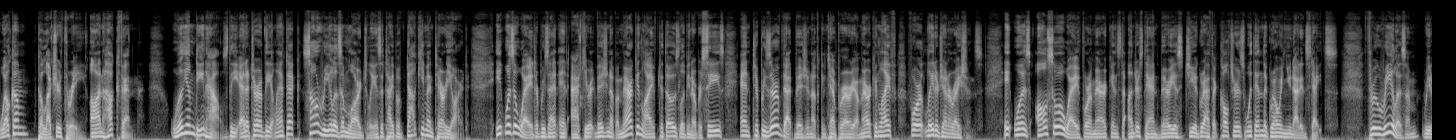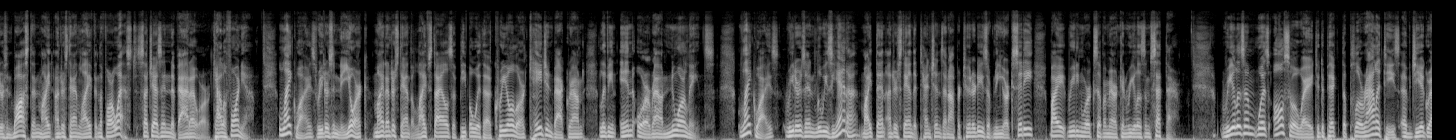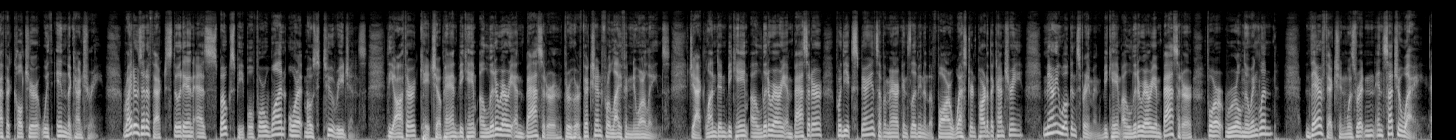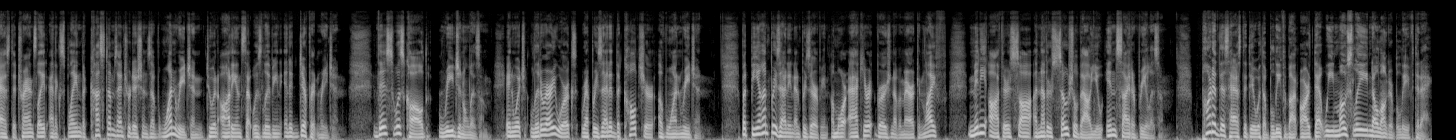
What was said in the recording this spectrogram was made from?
Welcome to Lecture 3 on Huck Finn. William Dean Howells, the editor of The Atlantic, saw realism largely as a type of documentary art. It was a way to present an accurate vision of American life to those living overseas and to preserve that vision of contemporary American life for later generations. It was also a way for Americans to understand various geographic cultures within the growing United States. Through realism, readers in Boston might understand life in the far west, such as in Nevada or California. Likewise, readers in New York might understand the lifestyles of people with a Creole or Cajun background living in or around New Orleans. Likewise, readers in Louisiana might then understand the tensions and opportunities of New York City by reading works of American realism set there. Realism was also a way to depict the pluralities of geographic culture within the country. Writers, in effect, stood in as spokespeople for one or at most two regions. The author, Kate Chopin, became a literary ambassador through her fiction for life in New Orleans. Jack London became a literary ambassador for the experience of Americans living in the far western part of the country. Mary Wilkins Freeman became a literary ambassador for rural New England. Their fiction was written in such a way as to translate and explain the customs and traditions of one region to an audience that was living in a different region. This was called regionalism, in which literary works represented the culture of one region. But beyond presenting and preserving a more accurate version of American life, many authors saw another social value inside of realism. Part of this has to do with a belief about art that we mostly no longer believe today.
